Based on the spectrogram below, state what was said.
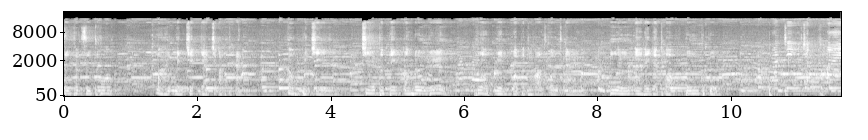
សន្ធឹកសន្ធាប់បានបញ្ជាក់យ៉ាងច្បាស់ថាកម្ពុជាជាប្រទេសដ៏រុងរឿងធ្លាប់មានវប្បធម៌ធំថ្កែនិងអរិយធម៌ពឹងខ្ពស់ប្រជាជនខ្មែរ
